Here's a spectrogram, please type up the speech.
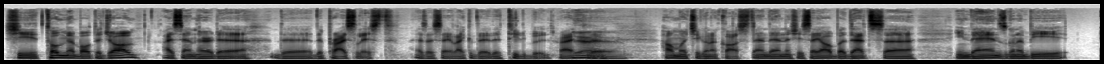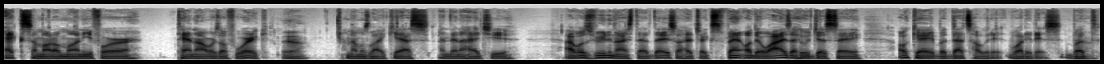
She told me about the job. I sent her the the the price list, as I say, like the the tilbud, right? Yeah, The- yeah. How much it's gonna cost, and then she say, "Oh, but that's uh, in the end is gonna be X amount of money for ten hours of work." yeah. And I was like, "Yes." And then I had to. I was really nice that day, so I had to explain. Otherwise, I would just say, "Okay, but that's how it is, what it is." But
